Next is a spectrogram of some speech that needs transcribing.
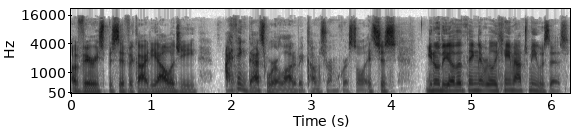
a very specific ideology. I think that's where a lot of it comes from, Krystal. It's just, you know, the other thing that really came out to me was this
